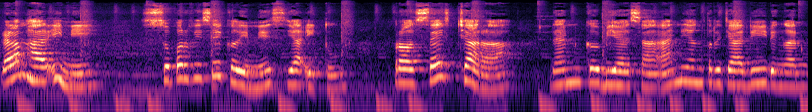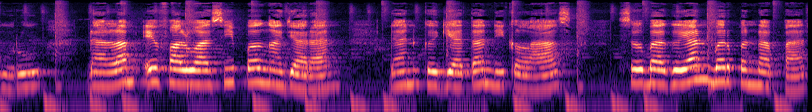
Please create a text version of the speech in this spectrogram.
Dalam hal ini, supervisi klinis yaitu proses cara dan kebiasaan yang terjadi dengan guru dalam evaluasi pengajaran dan kegiatan di kelas. Sebagian berpendapat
